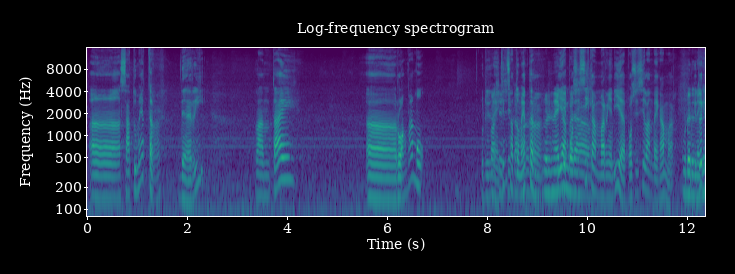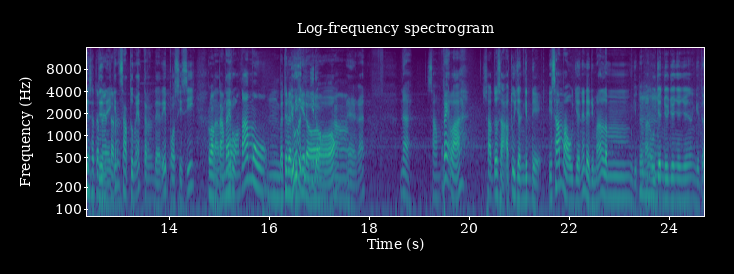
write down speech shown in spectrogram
eh, satu meter dari lantai eh, ruang tamu. Udah dinaikin satu meter. udah- udah dinaikin padahal. posisi kamarnya dia, posisi lantai kamar. Udah itu dinaikin di- satu meter. dinaikin satu meter dari posisi Ruang lantai tamu. ruang tamu. Hmm, berarti udah Ya tinggi dong. Ah. ya kan? Nah, sampailah satu saat hujan gede. Ya sama hujannya dari malam gitu kan, Hmm. hujan hujan hujan hujan gitu.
